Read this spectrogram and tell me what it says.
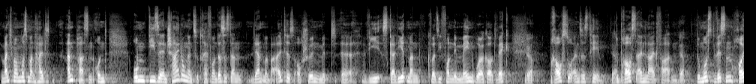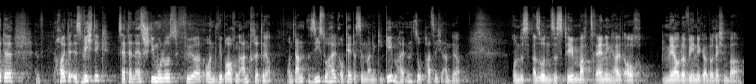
manchmal muss man halt anpassen. Und um diese Entscheidungen zu treffen, und das ist dann, lernt man bei Altis auch schön mit, äh, wie skaliert man quasi von dem Main-Workout weg, ja, brauchst du ein System. Ja. Du brauchst einen Leitfaden. Ja. Du musst wissen, heute, heute ist wichtig, ZNS-Stimulus für und wir brauchen Antritte. Ja. Und dann siehst du halt, okay, das sind meine Gegebenheiten, so passe ich an. ja. Und es, also ein System macht Training halt auch mehr oder weniger berechenbar.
